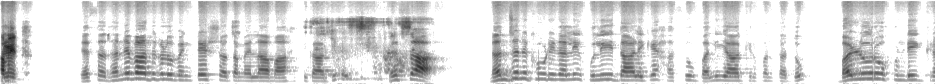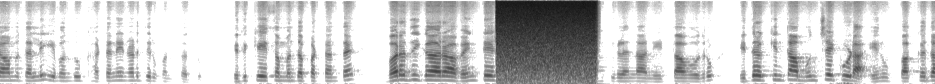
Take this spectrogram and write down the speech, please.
ಅಮಿತ್. ಎಸ್ ಧನ್ಯವಾದಗಳು ವೆಂಕಟೇಶ್ ತಮ್ಮೆಲ್ಲ ಮಾಹಿತಿಗಾಗಿ. ಎಸ್ ನಂಜನಗೂಡಿನಲ್ಲಿ ಹುಲಿ ದಾಳಿಗೆ ಹಸು ಬಲಿಯಾಗಿರುವಂತದ್ದು ಬಳ್ಳೂರು ಹುಂಡಿ ಗ್ರಾಮದಲ್ಲಿ ಈ ಒಂದು ಘಟನೆ ನಡೆದಿರುವಂತದ್ದು ಇದಕ್ಕೆ ಸಂಬಂಧಪಟ್ಟಂತೆ ವರದಿಗಾರ ವೆಂಕಟೇಶ್ ಮಾಹಿತಿಗಳನ್ನ ನೀಡ್ತಾ ಹೋದ್ರು. ಇದಕ್ಕಿಂತ ಮುಂಚೆ ಕೂಡ ಏನು ಪಕ್ಕದ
